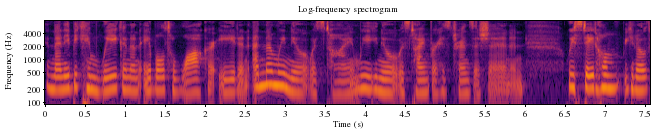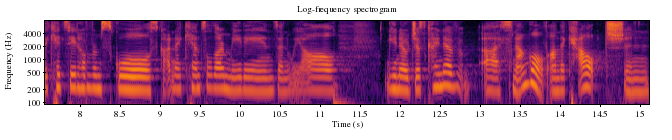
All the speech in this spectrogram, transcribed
and then he became weak and unable to walk or eat, and and then we knew it was time. We knew it was time for his transition, and we stayed home, you know, the kids stayed home from school. Scott and I canceled our meetings and we all, you know, just kind of uh, snuggled on the couch and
